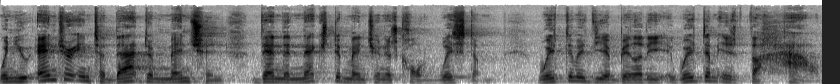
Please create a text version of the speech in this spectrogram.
When you enter into that dimension, then the next dimension is called wisdom. Wisdom is the ability, wisdom is the how.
